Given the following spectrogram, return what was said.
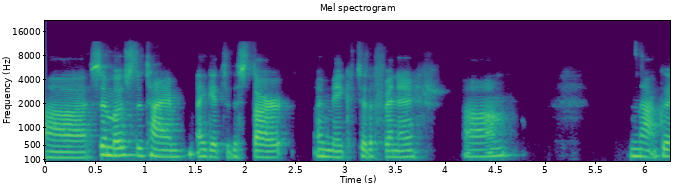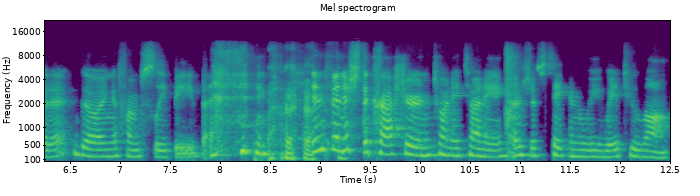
Uh, so most of the time, I get to the start I make it to the finish. Um, not good at going if I'm sleepy, but didn't finish the crusher in 2020. I was just taking way way too long.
